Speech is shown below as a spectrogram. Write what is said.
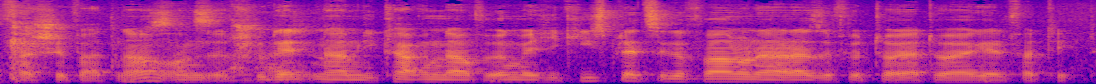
verschippert. Ne? Und Studenten haben die Karren da auf irgendwelche Kiesplätze gefahren und dann hat er sie für teuer, teuer Geld vertickt.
